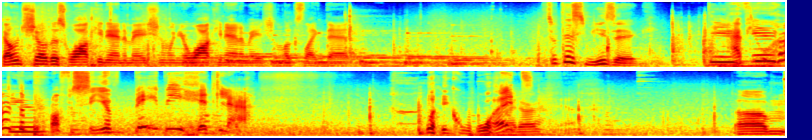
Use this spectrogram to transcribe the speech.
Don't show this walking animation when your walking animation looks like that. What's with this music? Have you heard the prophecy of baby Hitler? like what? Fedor? Um.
